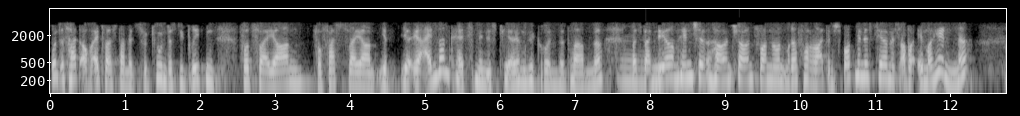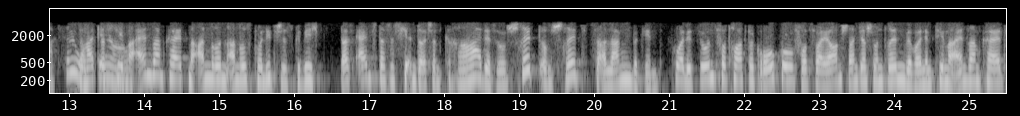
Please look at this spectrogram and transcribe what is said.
Und es hat auch etwas damit zu tun, dass die Briten vor zwei Jahren, vor fast zwei Jahren, ihr, ihr, Einsamkeitsministerium gegründet haben. Ne? Mhm. Was beim näheren Hinschauen zwar nur ein Referat im Sportministerium ist, aber immerhin, ne? Absolut. Da hat genau. das Thema Einsamkeit eine andere, ein anderes politisches Gewicht. Das eins, dass es hier in Deutschland gerade so Schritt um Schritt zu erlangen beginnt. Koalitionsvertrag der GroKo vor zwei Jahren stand ja schon drin. Wir wollen dem Thema Einsamkeit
